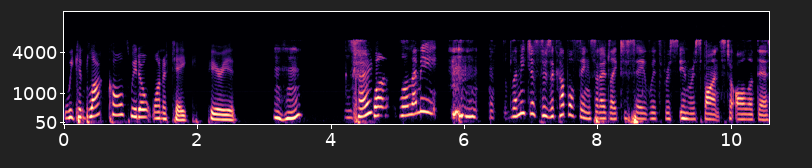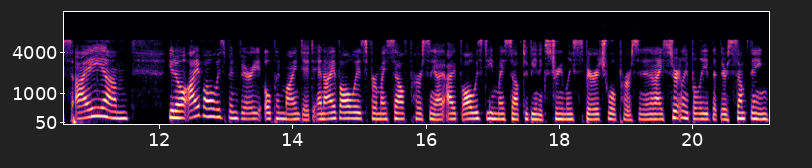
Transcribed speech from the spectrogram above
we can block calls we don't want to take, period. Mm-hmm. Okay? Well, well, let me let me just. There's a couple things that I'd like to say with in response to all of this. I, um, you know, I've always been very open-minded, and I've always, for myself personally, I, I've always deemed myself to be an extremely spiritual person, and I certainly believe that there's something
